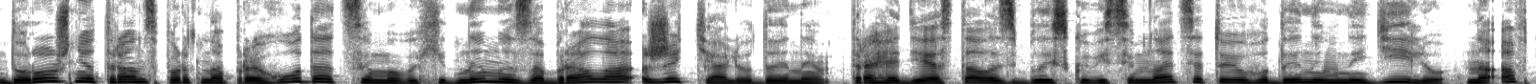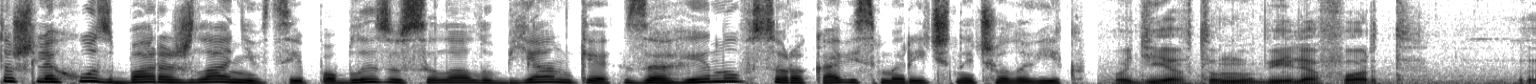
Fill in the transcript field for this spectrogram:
Дорожньо-транспортна пригода цими вихідними забрала життя людини. Трагедія сталася близько 18-ї години в неділю. На автошляху з бара Жланівці поблизу села Луб'янки загинув 48-річний чоловік. Водій автомобіля Форд е,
